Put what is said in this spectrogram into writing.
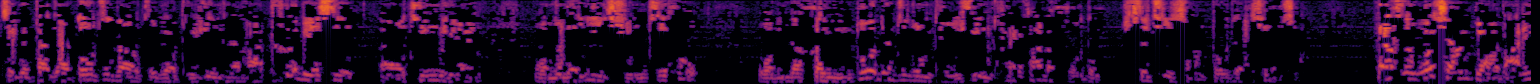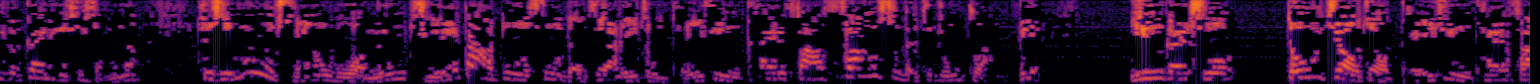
这个大家都知道，这个培训开发，特别是呃今年我们的疫情之后，我们的很多的这种培训开发的活动，实际上都在线上。但是我想表达的一个概念是什么呢？就是目前我们绝大多数的这样的一种培训开发方式的这种转变，应该说都叫做培训开发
